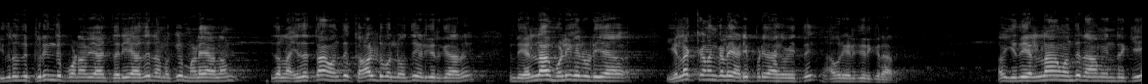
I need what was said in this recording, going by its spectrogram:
இதிலிருந்து பிரிந்து போனவையா தெரியாது. நமக்கு மலையாளம் இதெல்லாம் இதைத்தான் வந்து கால்டுவல் வந்து எழுதியிருக்கிறாரு. இந்த எல்லா மொழிகளுடைய இலக்கணங்களை அடிப்படையாக வைத்து அவர் எழுதியிருக்கிறார். இது எல்லாம் வந்து நாம் இன்றைக்கு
